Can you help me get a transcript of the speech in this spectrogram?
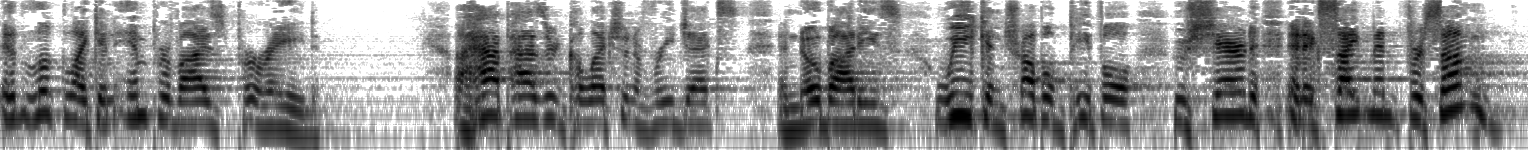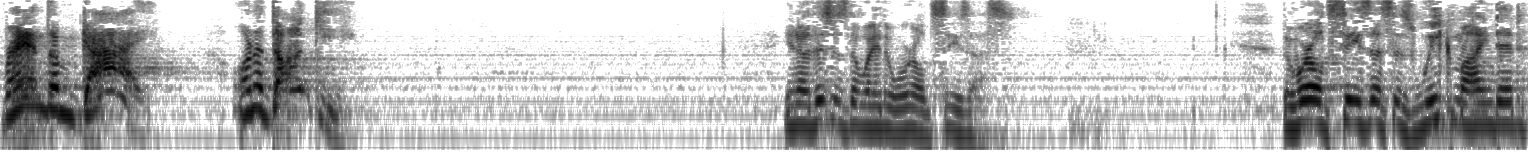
it looked like an improvised parade. A haphazard collection of rejects and nobodies, weak and troubled people who shared an excitement for some random guy on a donkey. You know, this is the way the world sees us. The world sees us as weak minded,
